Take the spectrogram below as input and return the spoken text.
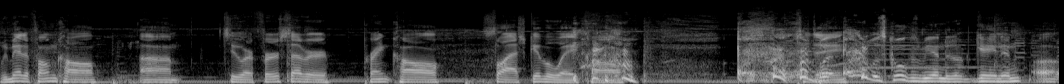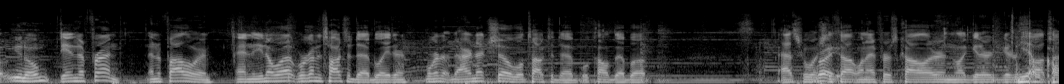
We made a phone call um, to our first ever prank call slash giveaway call today. but it was cool because we ended up gaining uh you know Getting a friend and a follower. And you know what? We're gonna talk to Deb later. We're gonna our next show. We'll talk to Deb. We'll call Deb up. Ask her what she thought when I first call her, and like get her get her Yeah, we'll thoughts call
